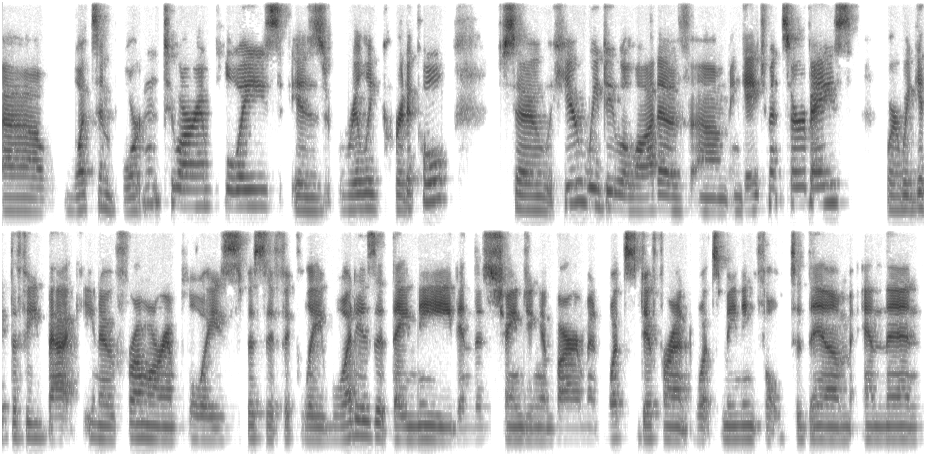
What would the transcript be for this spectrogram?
uh, what's important to our employees is really critical. So here we do a lot of um, engagement surveys where we get the feedback, you know, from our employees specifically. What is it they need in this changing environment? What's different? What's meaningful to them? And then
